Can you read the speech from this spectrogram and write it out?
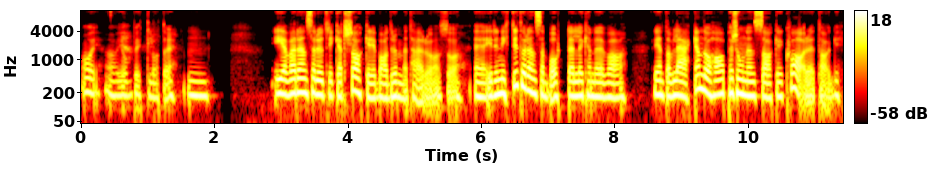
Oj, vad jobbigt det låter. Mm. Eva rensar ut Rickards saker i badrummet här och så. Eh, är det nyttigt att rensa bort eller kan det vara rent av läkande att ha personens saker kvar ett tag?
